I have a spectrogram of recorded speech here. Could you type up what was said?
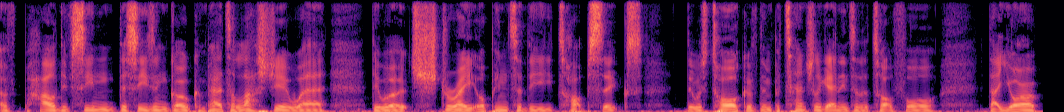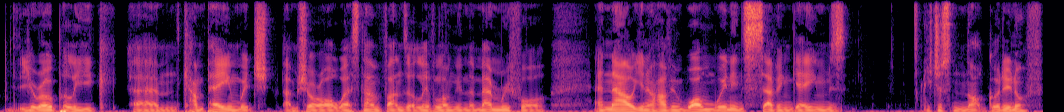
of how they've seen the season go compared to last year, where they were straight up into the top six. There was talk of them potentially getting into the top four. That Europe, Europa League um, campaign, which I'm sure all West Ham fans will live long in the memory for, and now you know having one win in seven games, it's just not good enough.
